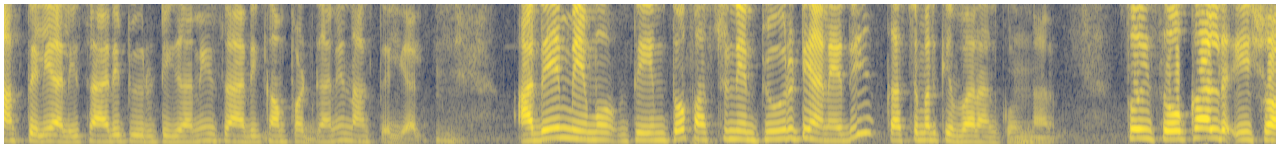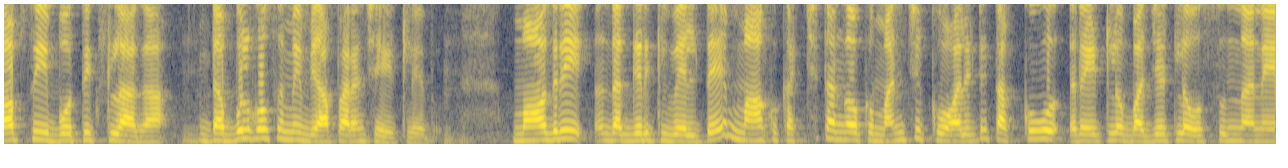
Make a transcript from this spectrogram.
నాకు తెలియాలి. శారీ ప్యూరిటీ కానీ శారీ కంఫర్ట్ కానీ నాకు తెలియాలి. అదే మేము థీమ్తో ఫస్ట్ నేను ప్యూరిటీ అనేది కస్టమర్కి ఇవ్వాలనుకుంటున్నాను. సో ఈ సోకాల్డ్ ఈ షాప్స్ ఈ బొతిక్స్ లాగా డబ్బుల కోసం మేము వ్యాపారం చేయట్లేదు. మాధురి దగ్గరికి వెళ్తే మాకు ఖచ్చితంగా ఒక మంచి క్వాలిటీ తక్కువ రేట్లో బడ్జెట్లో వస్తుందనే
